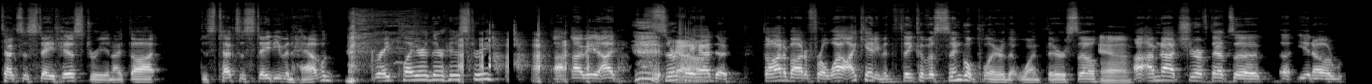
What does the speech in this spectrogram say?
Texas State history. And I thought, does Texas State even have a great player in their history? I I mean, I certainly Yeah. had to thought about it for a while. I can't even think of a single player that went there. So Yeah. I- I'm not sure if that's a, a you know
